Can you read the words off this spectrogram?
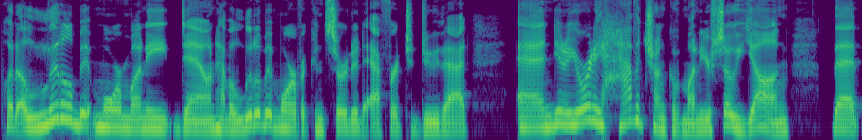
put a little bit more money down have a little bit more of a concerted effort to do that. And you know you already have a chunk of money you're so young that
